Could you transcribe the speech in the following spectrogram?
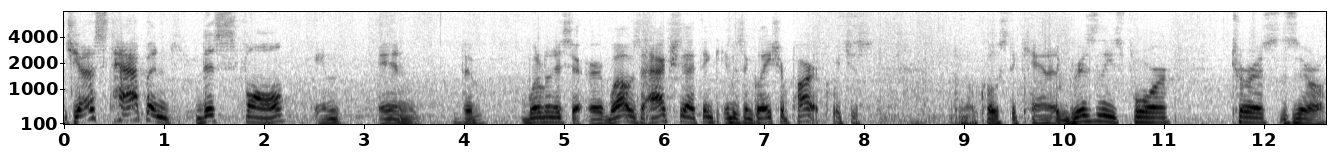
just happened this fall in in the wilderness. Or, er, well, it was actually I think it was in Glacier Park, which is you know close to Canada. The Grizzlies four, tourists zero.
